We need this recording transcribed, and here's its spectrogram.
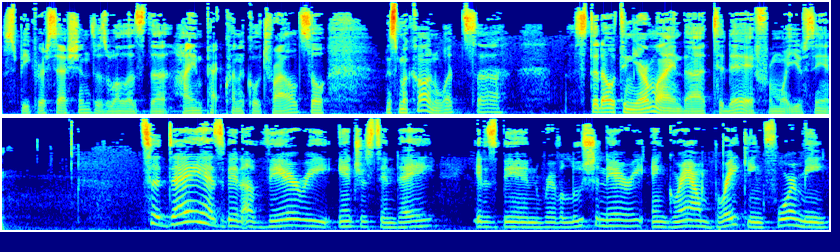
speaker sessions as well as the high impact clinical trials. So, Ms. McCowan, what's uh, stood out in your mind uh, today from what you've seen? Today has been a very interesting day. It has been revolutionary and groundbreaking for me.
